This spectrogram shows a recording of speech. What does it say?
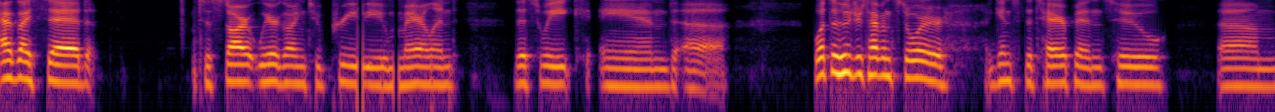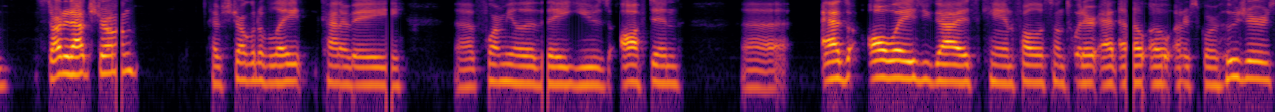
as I said to start, we're going to preview Maryland this week and uh, what the Hoosiers have in store against the Terrapins, who um, started out strong, have struggled of late, kind of a uh, formula they use often. Uh, as always, you guys can follow us on Twitter at LO underscore Hoosiers.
